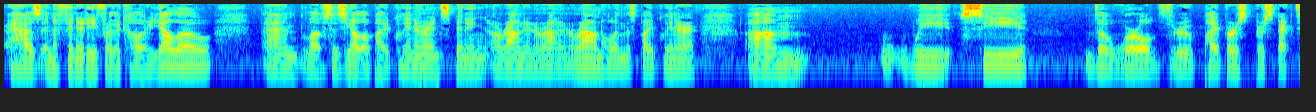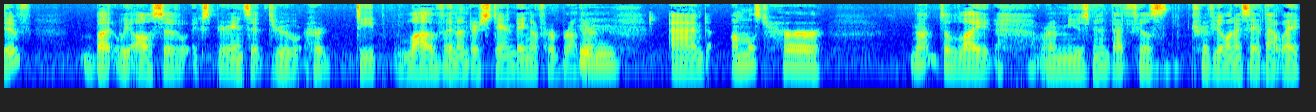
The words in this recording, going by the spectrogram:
has an affinity for the color yellow and loves his yellow pipe cleaner and spinning around and around and around holding this pipe cleaner. Um, we see the world through Piper's perspective, but we also experience it through her deep love and understanding of her brother and almost her not delight or amusement that feels trivial when i say it that way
